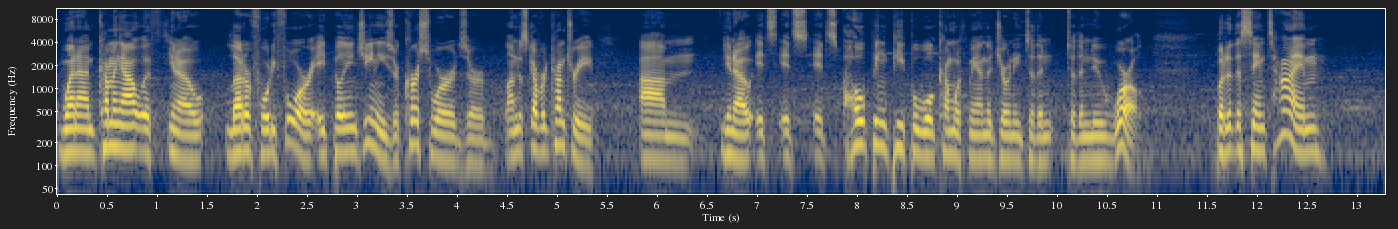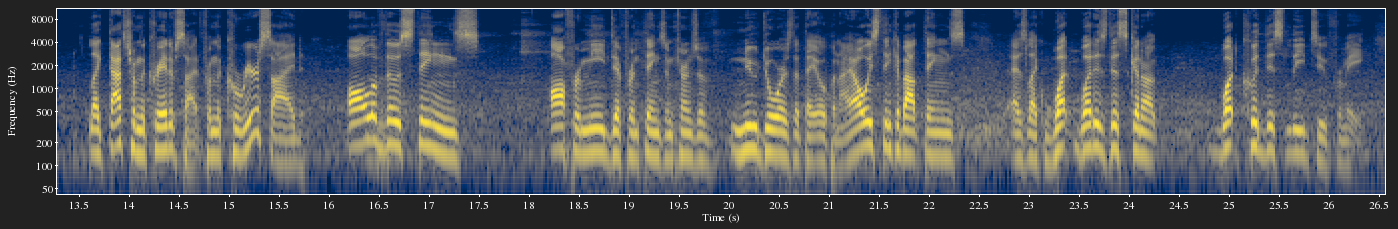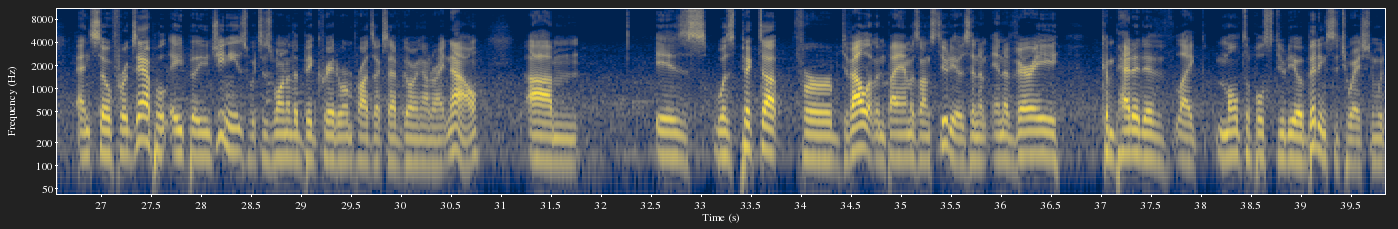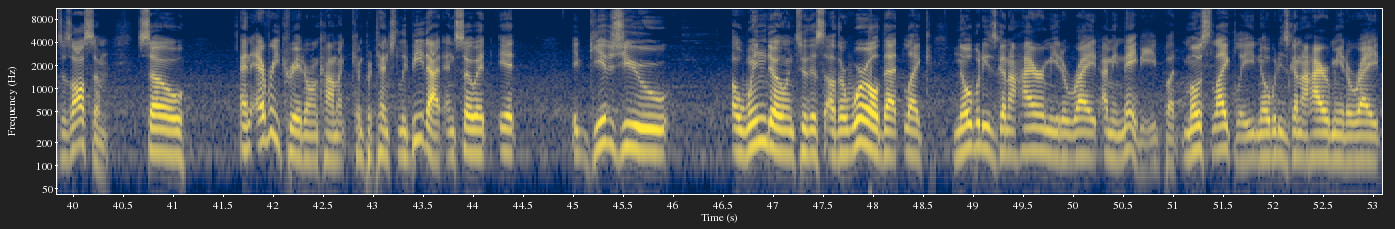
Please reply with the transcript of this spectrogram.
When I'm coming out with, you know, Letter 44, or 8 Billion Genies, or Curse Words, or Undiscovered Country, um, You know, it's it's it's hoping people will come with me on the journey to the to the new world. But at the same time, like that's from the creative side. From the career side, all of those things offer me different things in terms of new doors that they open. I always think about things as like what what is this gonna what could this lead to for me? And so, for example, 8 Billion Genies, which is one of the big creator-owned projects I have going on right now, um, is was picked up for development by Amazon Studios in a, in a very competitive, like multiple studio bidding situation, which is awesome. So, and every creator on comic can potentially be that, and so it it it gives you a window into this other world that like nobody's going to hire me to write. I mean, maybe, but most likely nobody's going to hire me to write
